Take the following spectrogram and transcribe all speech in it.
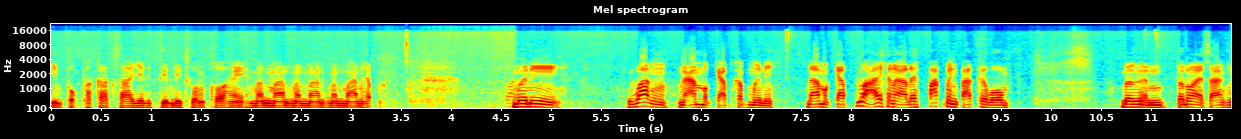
กินปกผักรักษาอย่าได้ตื่นได้ทวงขอให้มันมันมันมันมันมันครับมือนี้ว่างน้ำมักจับครับมือนี้น้ำมักจับหลายขนาดเลยปักเป็นปักครับผม เบิ่งอันตะน้อยสางแฮ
